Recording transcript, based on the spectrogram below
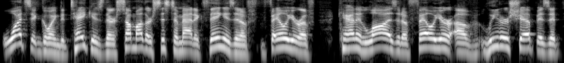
what's it going to take? Is there some other systematic thing? Is it a failure of canon law? Is it a failure of leadership? Is it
